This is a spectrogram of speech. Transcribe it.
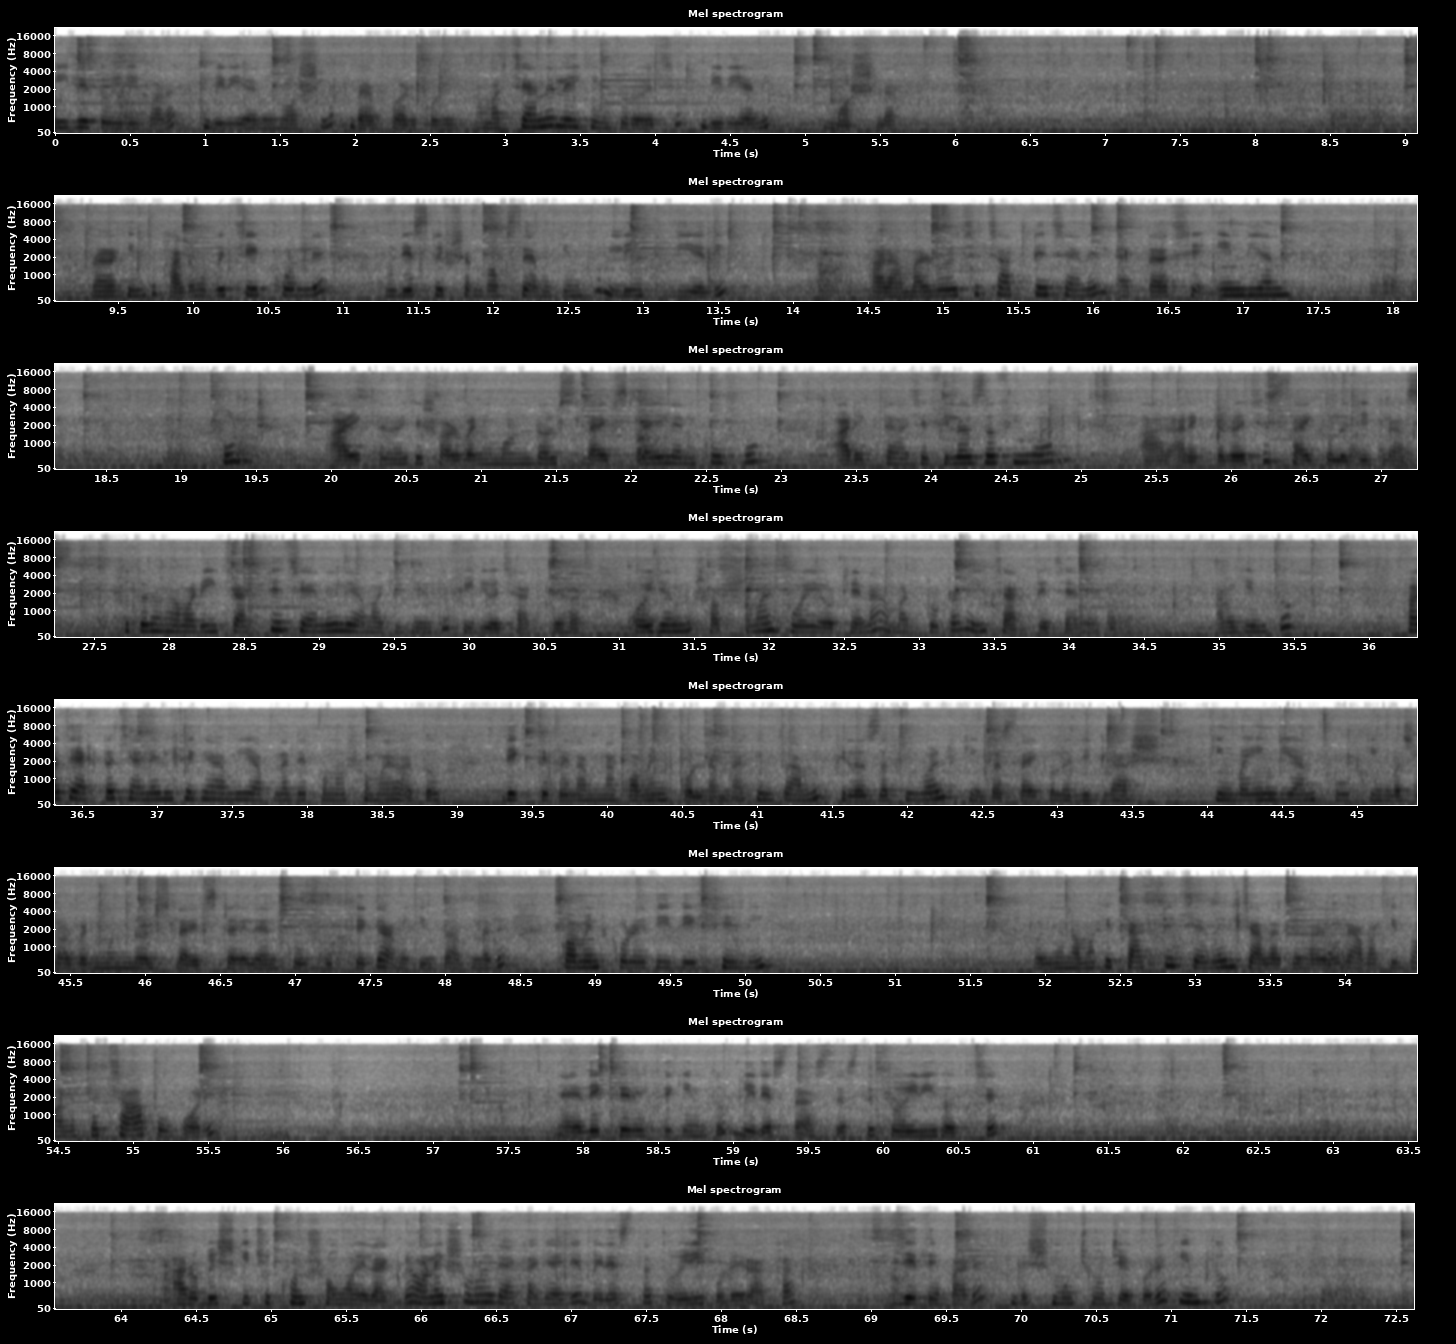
নিজে তৈরি করা বিরিয়ানি মশলা ব্যবহার করি। আমার চ্যানেলেই কিন্তু রয়েছে বিরিয়ানি মশলা। আপনারা কিন্তু ভালোভাবে চেক করলে ডিসক্রিপশান বক্সে আমি কিন্তু লিংক দিয়ে দিই। আর আমার রয়েছে চারটে চ্যানেল একটা আছে ইন্ডিয়ান ফুড, আরেকটা রয়েছে Sarbani Mondal's lifestyle and cook book আরেকটা আছে ফিলোসফি ওয়ার্ল্ড আর আরেকটা রয়েছে সাইকোলজি ক্লাস সুতরাং আমার এই চারটে চ্যানেলে আমাকে কিন্তু ভিডিও ছাড়তে হয়। ওই জন্য সবসময় হয়ে ওঠে না আমার টোটাল এই চারটে চ্যানেল আমি কিন্তু হয়তো একটা চ্যানেল থেকে আমি আপনাদের কোনো সময় হয়তো দেখতে পেলাম না কমেন্ট করলাম না, কিন্তু আমি ফিলোসফি ওয়ার্ল্ড কিংবা সাইকোলজি ক্লাস কিংবা ইন্ডিয়ান ফুড কিংবা Sarbani Mondal's lifestyle and cookbook থেকে আমি কিন্তু আপনাদের কমেন্ট করে দিই দেখে নিই। ওই জন্য আমাকে চারটে চ্যানেল চালাতে হয় বলে আমার কিন্তু অনেকটা চাপও পড়ে। দেখতে দেখতে কিন্তু বেরেস্তা আস্তে আস্তে তৈরি হচ্ছে। আরও বেশ কিছুক্ষণ সময় লাগবে। অনেক সময় দেখা যায় যে বেরেস্তা তৈরি করে রাখা যেতে পারে, বেশ মুচমুচে করে। কিন্তু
